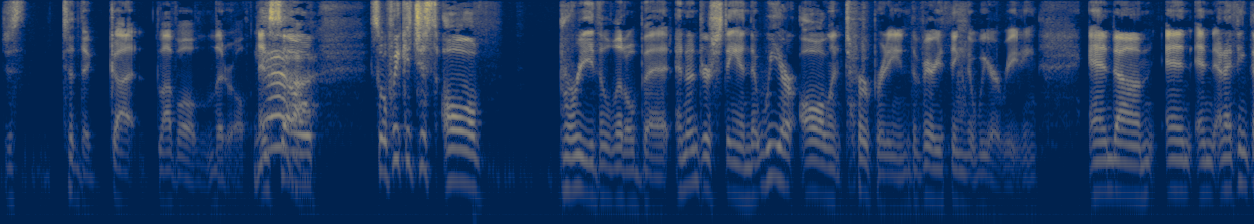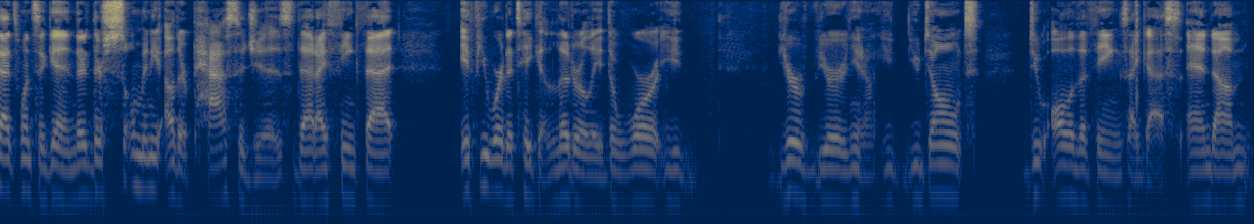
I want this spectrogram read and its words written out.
just to the gut level literal. And so so if we could just all breathe a little bit and understand that we are all interpreting the very thing that we are reading. And um and and and I think that's once again there there's so many other passages that I think that if you were to take it literally, the word you you're you're you know you you don't do all of the things I guess, and um,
